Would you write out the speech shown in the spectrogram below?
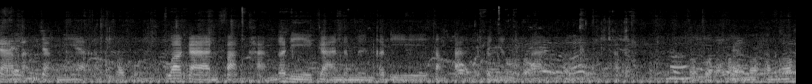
การหลังจากนี้ครับว่าการฝากขังก็ดีการดำเนินคดีต่างๆจะเป็นยังไงบ้างครับ ตรวจสอบนะครับเนาะ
